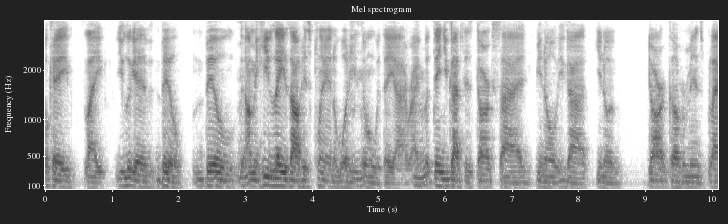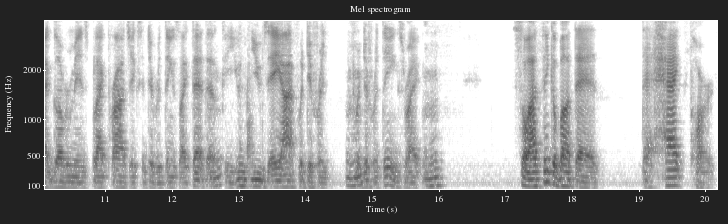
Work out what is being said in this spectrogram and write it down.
okay, like you look at Bill. Bill, I mean, he lays out his plan of what he's Mhm. doing with AI, right? Mhm. But then you got this dark side. You know, you got you know dark governments, black governments, black projects, and different things like that that Mhm. can you use AI for different for Mhm. different things, right? Mhm. So I think about that that hack part,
